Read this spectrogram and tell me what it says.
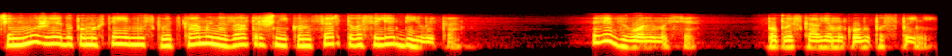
чи не можу я допомогти йому з квитками на завтрашній концерт Василя Білика. Зідзвонимося, поплескав я Миколу по спині.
